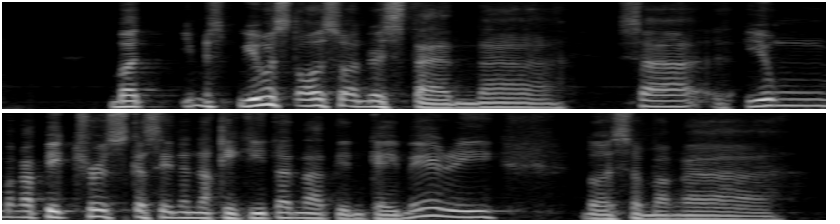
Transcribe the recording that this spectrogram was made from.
But you must, also understand na sa yung mga pictures kasi na nakikita natin kay Mary no sa mga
